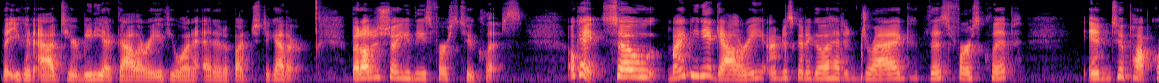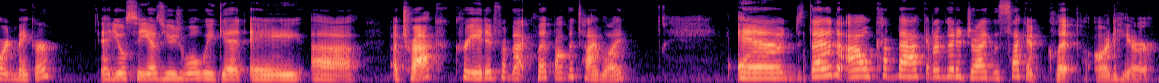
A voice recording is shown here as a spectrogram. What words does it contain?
that you can add to your media gallery if you want to edit a bunch together. But I'll just show you these first two clips. Okay, so my media gallery, I'm just going to go ahead and drag this first clip into Popcorn Maker. And you'll see, as usual, we get a, uh, a track created from that clip on the timeline. And then I'll come back and I'm going to drag the second clip on here.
